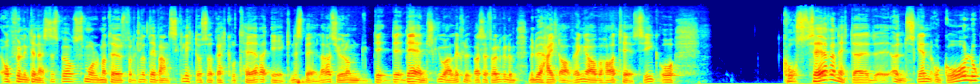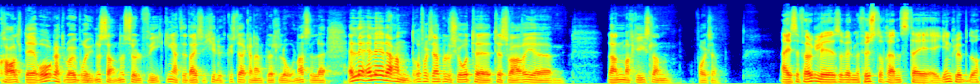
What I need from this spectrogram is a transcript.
oppfølging til neste spørsmål, Matheus. For det er klart det er vanskelig å rekruttere egne spillere. Selv om det, det, det, ønsker jo alle klubber, selvfølgelig. Men du er helt avhengig av å ha tilsig. Og hvor ser en etter? Ønsker en å gå lokalt der òg? At du har jo Bryne, Sandnes, Ulf, Viking. At de som ikke lykkes der, kan eventuelt lånes? Eller, eller, eller er det andre, f.eks. å se til, til Sverige, Danmark, Island? f.eks.? Nei, selvfølgelig så vil vi først og fremst til egen klubb, da.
